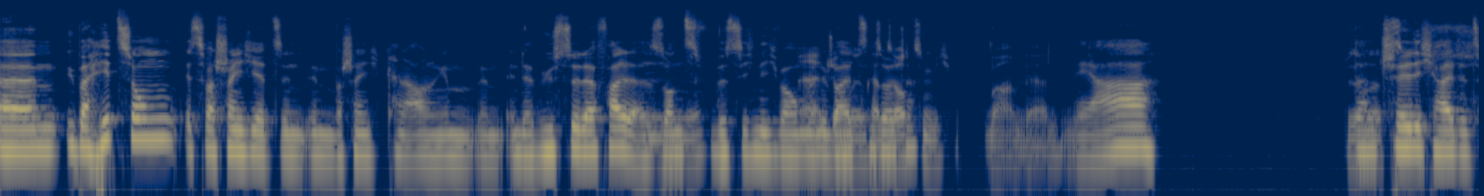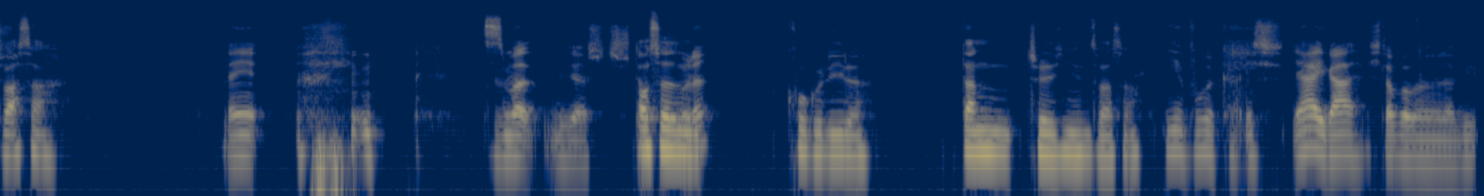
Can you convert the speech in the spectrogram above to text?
Ähm, Überhitzung ist wahrscheinlich jetzt in, im, wahrscheinlich, keine Ahnung, im, im, in der Wüste der Fall. Also Mhm. sonst wüsste ich nicht, warum ja, man im überhitzen kann es auch sollte. ziemlich warm werden. Ja, dann Besonders chill so- dich halt ins Wasser. Nee. das ist mal. Ja, stimmt, Außer oder? Krokodile. Dann chill dich nicht ins Wasser. Nee, wohl, kann ich. Ja, egal. Ich glaube aber, in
